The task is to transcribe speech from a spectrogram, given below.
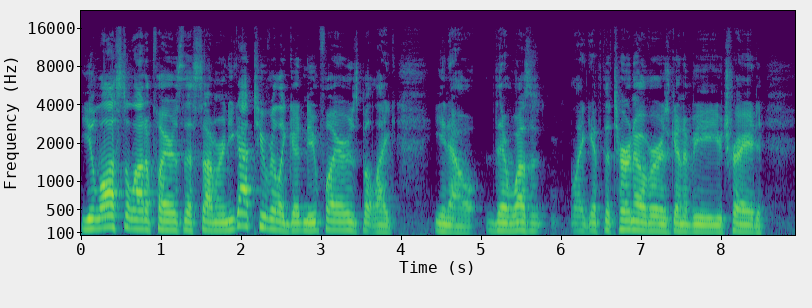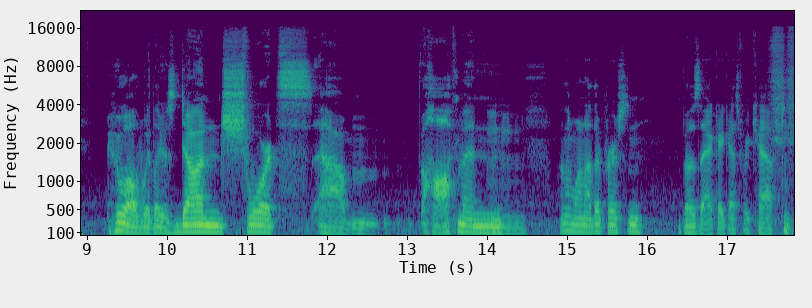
you lost a lot of players this summer, and you got two really good new players, but like you know there wasn't like if the turnover is going to be you trade who all would lose Dunn, Schwartz, um, Hoffman, Mm-hmm. and then one other person. Bozak, I guess we kept.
